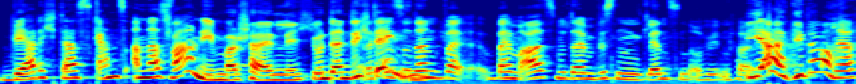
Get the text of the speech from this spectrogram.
werde ich das ganz anders wahrnehmen wahrscheinlich und an dich da denken. Kannst du dann bei, beim Arzt mit deinem Wissen glänzen auf jeden Fall. Ja, genau. Ja,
